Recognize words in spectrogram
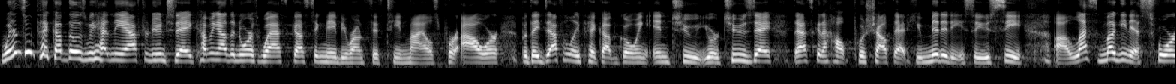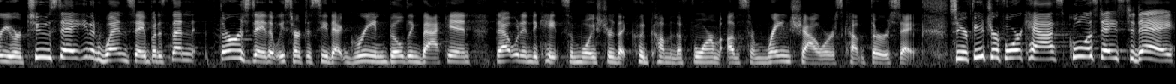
Winds will pick up those we had in the afternoon today, coming out of the northwest, gusting maybe around 15 miles per hour. But they definitely pick up going into your Tuesday. That's going to help push out that humidity. So you see uh, less mugginess for your Tuesday, even Wednesday. But it's then Thursday that we start to see that green building back in. That would indicate some moisture that could come in the form of some rain showers come Thursday. So your future forecast, coolest days today,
